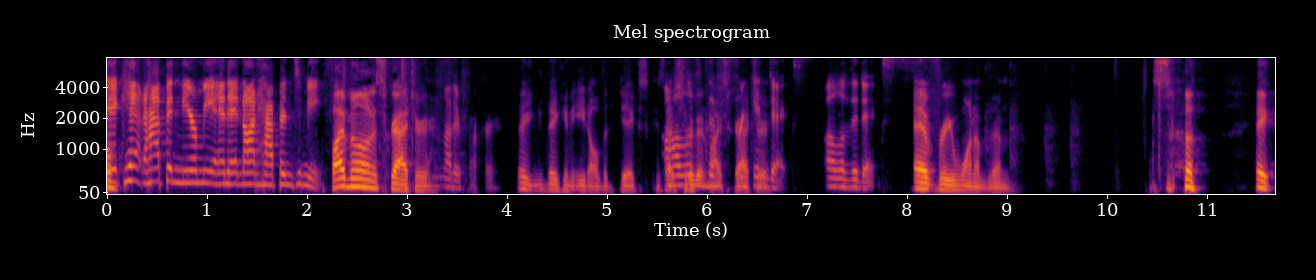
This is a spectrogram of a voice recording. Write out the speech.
can't, it can't happen near me, and it not happen to me, Five mil on a scratcher. motherfucker. They they can eat all the dicks because that should have been my scratcher. dicks. All of the dicks. Every one of them. So, hey,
